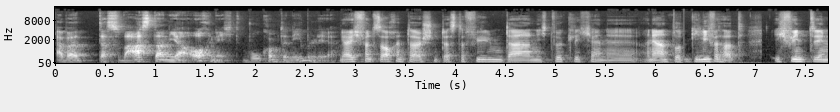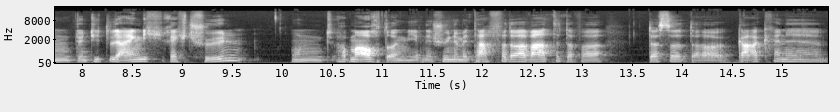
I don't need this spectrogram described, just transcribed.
Aber das war es dann ja auch nicht. Wo kommt der Nebel her? Ja, ich fand es auch enttäuschend, dass der Film da nicht wirklich eine, eine Antwort geliefert hat. Ich finde den, den Titel ja eigentlich recht schön und habe mir auch da irgendwie eine schöne Metapher da erwartet, aber dass er da gar keine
